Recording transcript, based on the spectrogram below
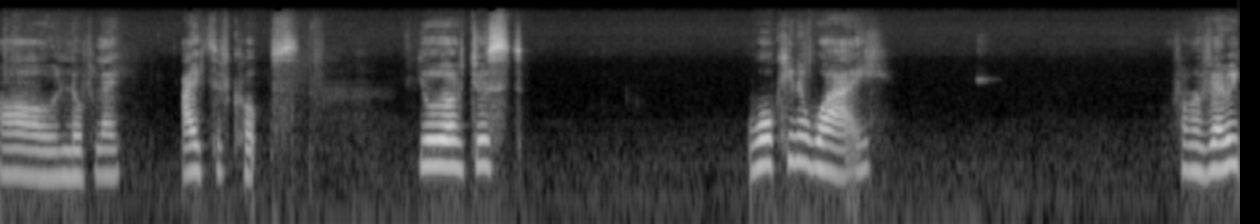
Oh, lovely. Eight of Cups. You're just walking away from a very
